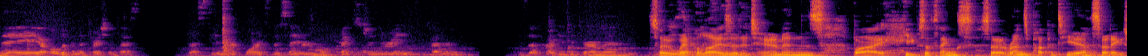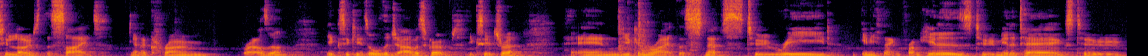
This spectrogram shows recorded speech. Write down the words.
the all the penetration test testing reports they say remove X generate header. Is that how you determine? So Wappalyzer determines by heaps of things. So it runs Puppeteer, so it actually loads the site in a Chrome browser, executes all the JavaScript, etc and you can write the sniffs to read anything from headers to meta tags to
